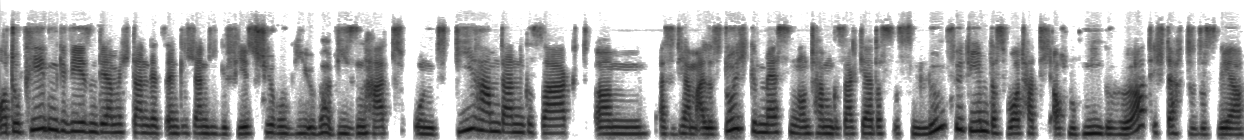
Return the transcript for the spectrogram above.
Orthopäden gewesen, der mich dann letztendlich an die Gefäßchirurgie überwiesen hat. Und die haben dann gesagt, ähm, also die haben alles durchgemessen und haben gesagt, ja, das ist ein Lymphödem. Das Wort hatte ich auch noch nie gehört. Ich dachte, das wäre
